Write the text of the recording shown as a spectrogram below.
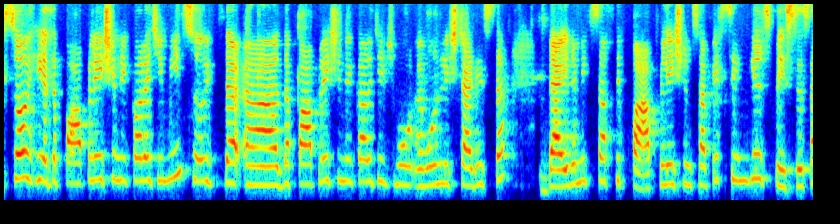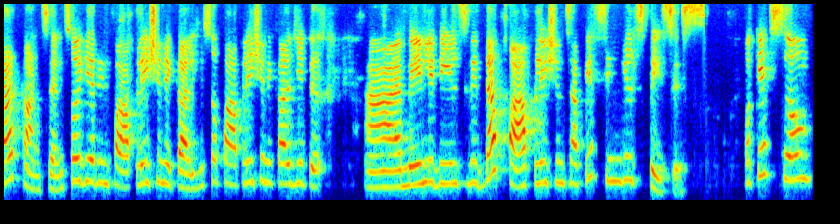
So here the population ecology means, so if the, uh, the population ecology only studies the dynamics of the populations of a single species are concerned. So here in population ecology, so population ecology uh, mainly deals with the populations of a single species okay so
